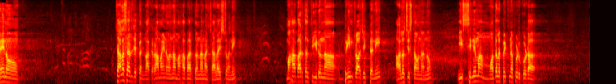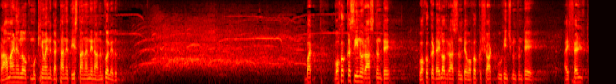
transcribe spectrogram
నేను చాలాసార్లు చెప్పాను నాకు రామాయణం అన్న మహాభారతం అన్న నాకు చాలా ఇష్టం అని. మహాభారతం తీయడం నా డ్రీమ్ ప్రాజెక్ట్ అని ఆలోచిస్తా ఉన్నాను. ఈ సినిమా మొదలుపెట్టినప్పుడు కూడా రామాయణంలో ఒక ముఖ్యమైన ఘట్టాన్ని తీస్తానని నేను అనుకోలేదు. బట్ ఒక్కొక్క సీను రాస్తుంటే ఒక్కొక్క డైలాగ్ రాస్తుంటే ఒక్కొక్క షాట్ ఊహించుకుంటుంటే ఐ ఫెల్ట్.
